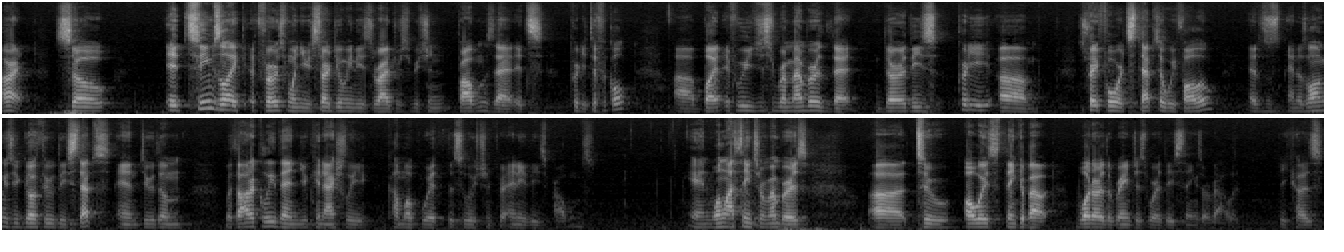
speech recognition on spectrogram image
All right, so it seems like at first when you start doing these derived distribution problems that it's pretty difficult. Uh, but if we just remember that there are these pretty um, straightforward steps that we follow, as, and as long as you go through these steps and do them methodically, then you can actually come up with the solution for any of these problems. And one last thing to remember is uh, to always think about what are the ranges where these things are valid. Because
